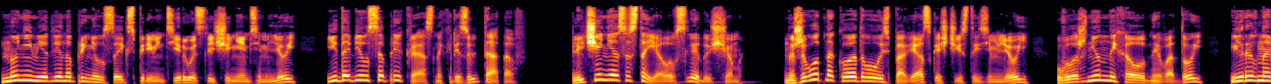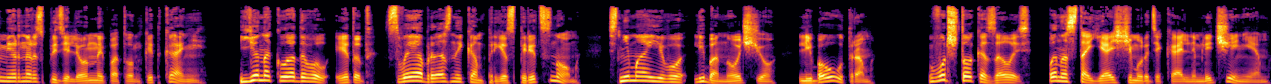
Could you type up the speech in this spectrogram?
но немедленно принялся экспериментировать с лечением землей и добился прекрасных результатов. Лечение состояло в следующем. На живот накладывалась повязка с чистой землей, увлажненной холодной водой и равномерно распределенной по тонкой ткани. Я накладывал этот своеобразный компресс перед сном, снимая его либо ночью, либо утром. Вот что оказалось по-настоящему радикальным лечением.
